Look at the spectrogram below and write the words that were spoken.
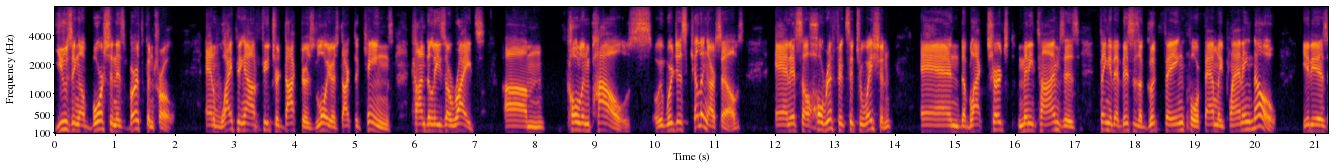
using abortion as birth control and wiping out future doctors, lawyers, Dr. King's, Condoleezza Wright's, um, Colin Powell's. We're just killing ourselves. And it's a horrific situation. And the black church many times is thinking that this is a good thing for family planning. No, it is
